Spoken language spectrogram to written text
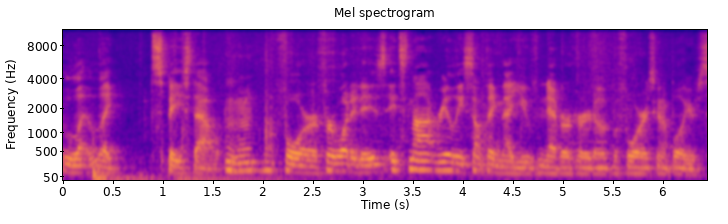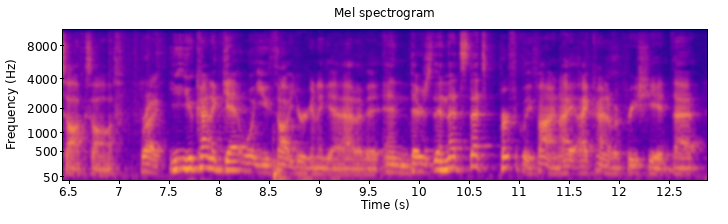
le- like spaced out Mm-hmm. for for what it is. It's not really something that you've never heard of before. It's gonna blow your socks off. Right. You, you kind of get what you thought you were gonna get out of it, and there's and that's that's perfectly fine. I, I kind of appreciate that.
